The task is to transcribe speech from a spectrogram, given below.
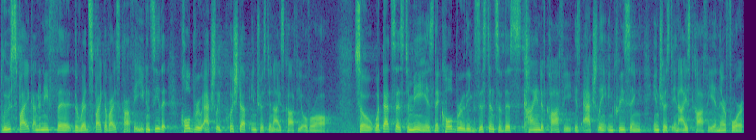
blue spike underneath the, the red spike of iced coffee, you can see that cold brew actually pushed up interest in iced coffee overall. So what that says to me is that cold brew, the existence of this kind of coffee, is actually increasing interest in iced coffee and therefore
